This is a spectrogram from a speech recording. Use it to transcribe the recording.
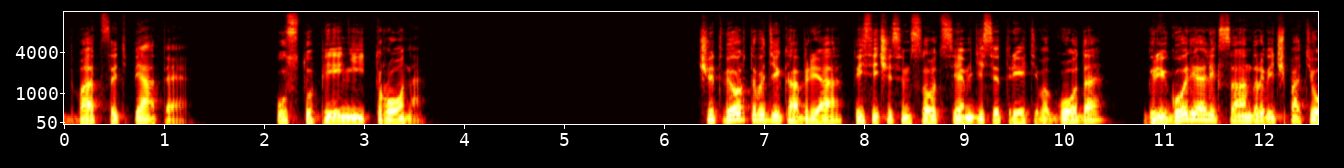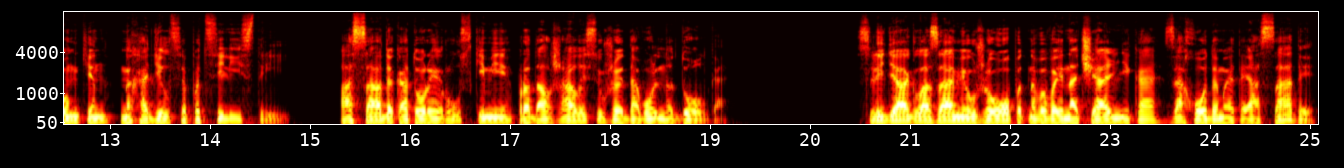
25. У ступеней трона. 4 декабря 1773 года Григорий Александрович Потемкин находился под Силистрией, осада которой русскими продолжалась уже довольно долго. Следя глазами уже опытного военачальника за ходом этой осады,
